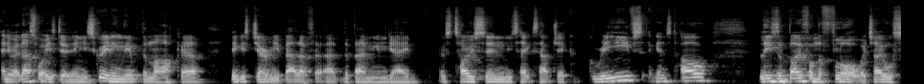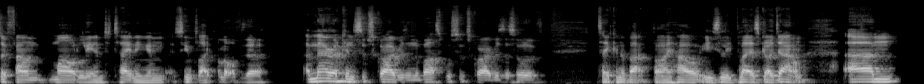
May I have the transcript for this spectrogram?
anyway, that's what he's doing. He's screening the, the marker. I think it's Jeremie Bela for, at the Birmingham game. It was Tosin who takes out Jacob Greaves against Hull, leaves them both on the floor, which I also found mildly entertaining. And it seems like a lot of the American subscribers and the basketball subscribers are sort of taken aback by how easily players go down. Um,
